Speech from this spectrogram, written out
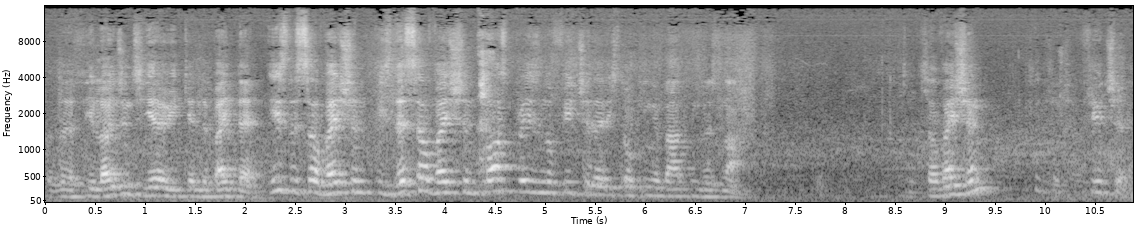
So the theologians here we can debate that. Is the salvation is this salvation past, present, or future that he's talking about in verse 9? Salvation? Future.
